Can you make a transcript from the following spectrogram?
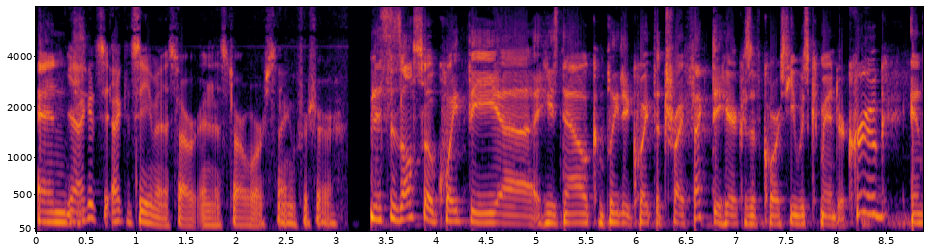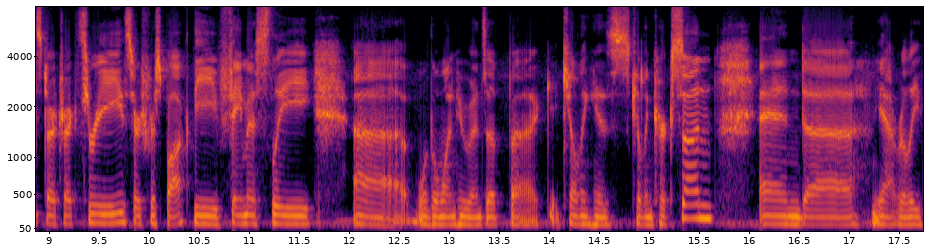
And yeah, I could see I could see him in a Star in a Star Wars thing for sure. This is also quite the. Uh, he's now completed quite the trifecta here because, of course, he was Commander Kruge in Star Trek Three: Search for Spock, the famously, uh, well, the one who ends up uh, killing his killing Kirk's son, and uh, yeah, really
